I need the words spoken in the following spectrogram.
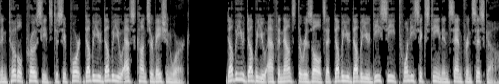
in total proceeds to support WWF's conservation work. WWF announced the results at WWDC 2016 in San Francisco.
